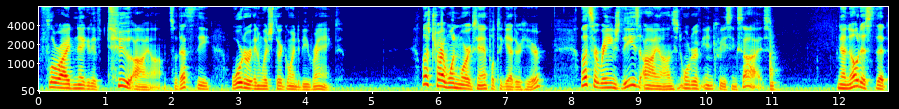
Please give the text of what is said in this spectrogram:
fluoride negative 2 ion. So that's the order in which they're going to be ranked. Let's try one more example together here. Let's arrange these ions in order of increasing size. Now notice that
